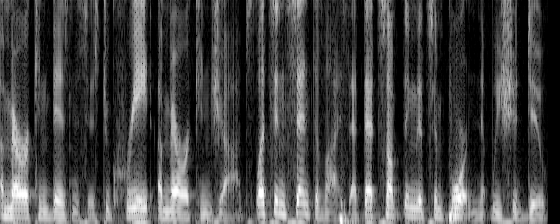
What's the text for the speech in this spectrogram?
American businesses, to create American jobs. Let's incentivize that. That's something that's important that we should do.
